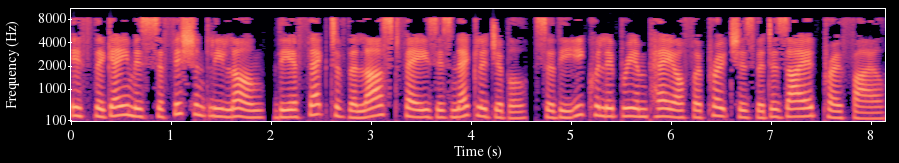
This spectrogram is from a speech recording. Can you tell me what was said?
If the game is sufficiently long, the effect of the last phase is negligible, so the equilibrium payoff approaches the desired profile.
